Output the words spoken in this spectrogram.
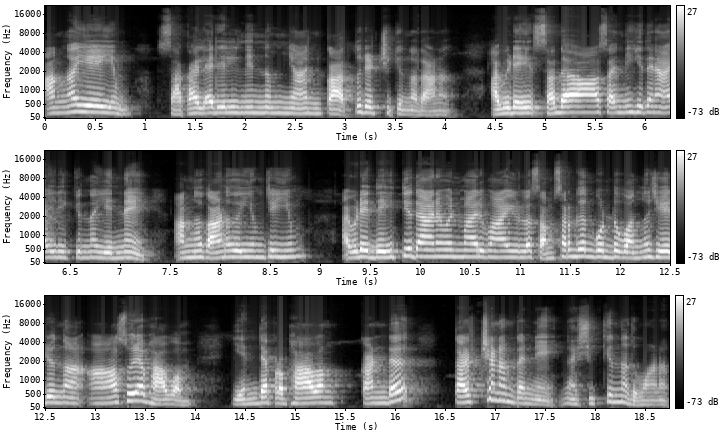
അങ്ങയെയും സകലരിൽ നിന്നും ഞാൻ കാത്തുരക്ഷിക്കുന്നതാണ്. അവിടെ സദാ സന്നിഹിതനായിരിക്കുന്ന എന്നെ അങ്ങ് കാണുകയും ചെയ്യും. അവിടെ ദൈത്യദാനവന്മാരുമായുള്ള സംസർഗം കൊണ്ട് വന്നു ചേരുന്ന ആസുരഭാവം എന്റെ പ്രഭാവം കണ്ട് തൽക്ഷണം തന്നെ നശിക്കുന്നതുമാണ്.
